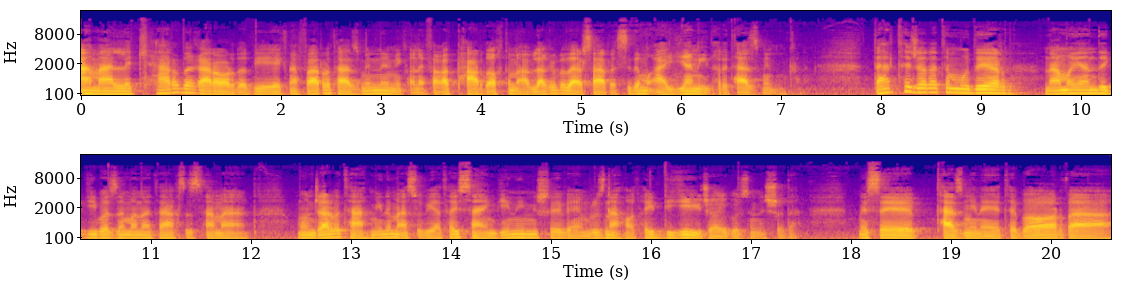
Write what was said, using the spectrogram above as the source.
عمل کرد قراردادی یک نفر رو تضمین نمی‌کنه فقط پرداخت مبلغی رو در سررسید معینی داره تضمین می‌کنه در تجارت مدرن نمایندگی با زمانت اخذ ثمن منجر به تحمیل مسئولیت های سنگینی میشه و امروز نهادهای دیگه جایگزین شدن مثل تضمین اعتبار و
